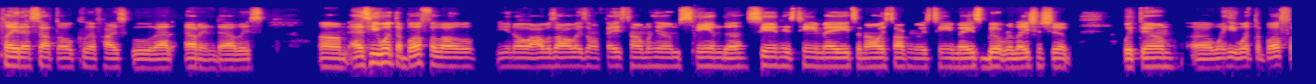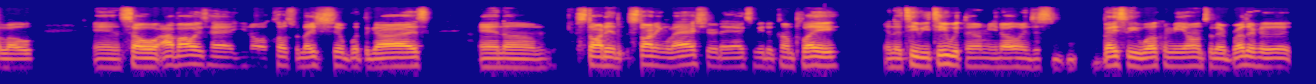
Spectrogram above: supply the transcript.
played at South Oak Cliff High School out, out in Dallas. Um, as he went to Buffalo, you know, I was always on FaceTime with him, seeing the seeing his teammates and always talking to his teammates, built relationship with them uh, when he went to Buffalo. And so I've always had, you know, a close relationship with the guys. And um, started starting last year, they asked me to come play in the TBT with them, you know, and just basically welcome me on to their brotherhood.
